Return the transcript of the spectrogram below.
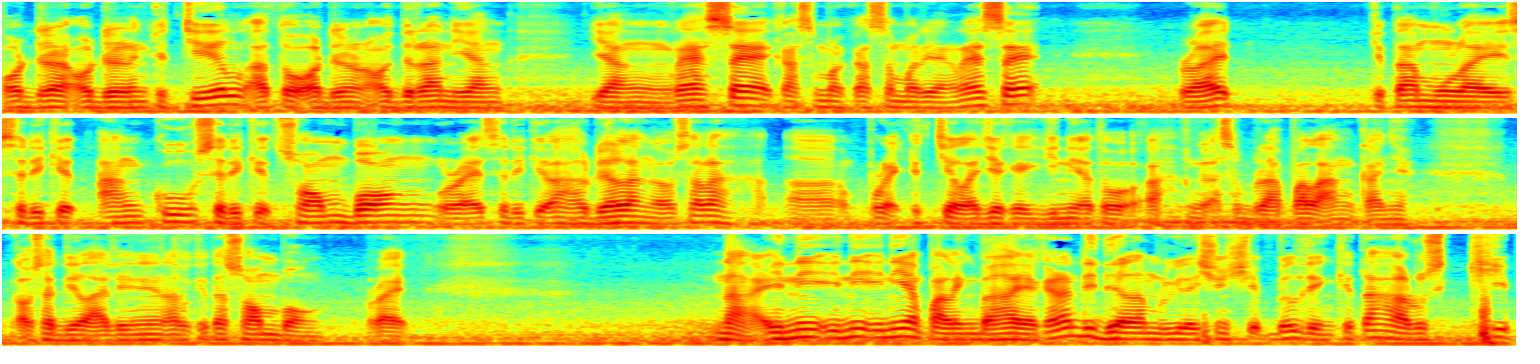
orderan-orderan kecil atau orderan-orderan yang yang rese, customer-customer yang rese, right? Kita mulai sedikit angkuh, sedikit sombong, right? Sedikit ah udahlah nggak usah lah uh, proyek kecil aja kayak gini atau ah nggak seberapa lah angkanya, nggak usah diladenin atau kita sombong, right? Nah ini ini ini yang paling bahaya karena di dalam relationship building kita harus keep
